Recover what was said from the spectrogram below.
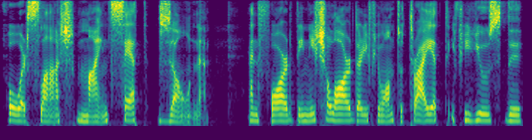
forward slash mindset zone. And for the initial order, if you want to try it, if you use the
